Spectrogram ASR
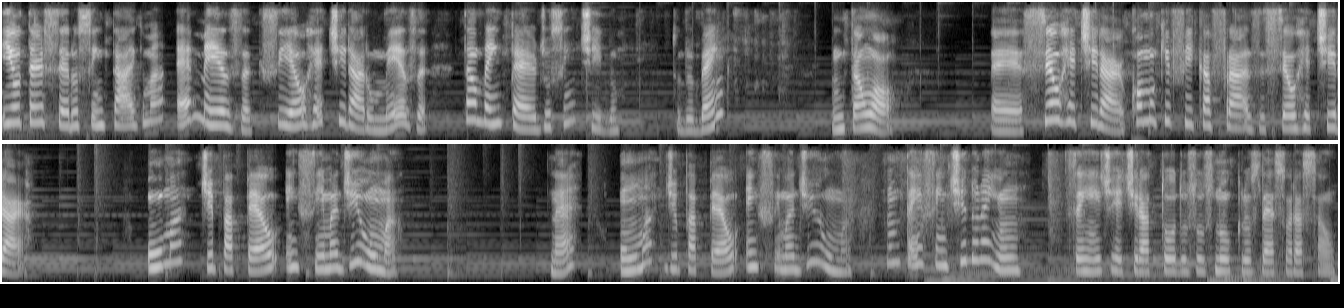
E o terceiro sintagma é mesa, que se eu retirar o mesa, também perde o sentido. Tudo bem? Então, ó, é, se eu retirar, como que fica a frase se eu retirar? Uma de papel em cima de uma, né? Uma de papel em cima de uma. Não tem sentido nenhum se a gente retirar todos os núcleos dessa oração.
